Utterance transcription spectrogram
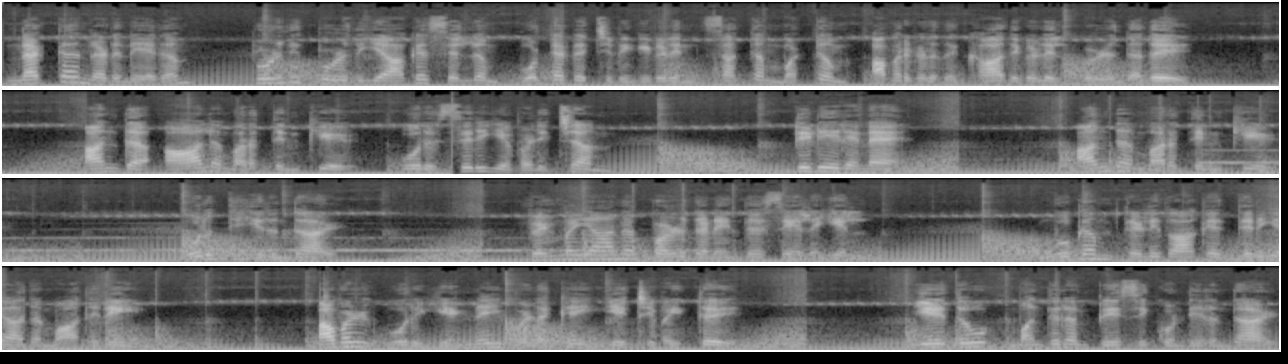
நட்ட நடுநேரம் பொழுதி பொழுதியாக செல்லும் ஒட்டகச்சிவிங்கிகளின் சத்தம் மட்டும் அவர்களது காதுகளில் விழுந்தது. அந்த ஆலமரத்தின் கீழ் ஒரு சிறிய வெளிச்சம். திடீரென அந்த மரத்தின் கீழ் ஒருத்தி இருந்தாள். வெண்மையான பழுதடைந்த சேலையில் முகம் தெளிவாக தெரியாத மாதிரி அவள் ஒரு எண்ணெய் விளக்கை ஏற்றி வைத்து ஏதோ மந்திரம் பேசிக் கொண்டிருந்தாள்.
